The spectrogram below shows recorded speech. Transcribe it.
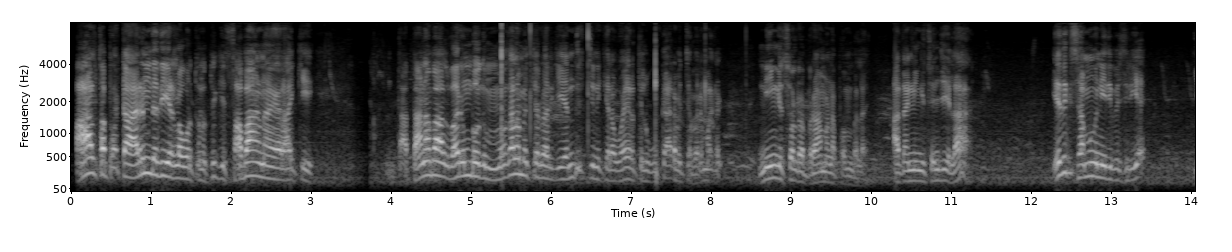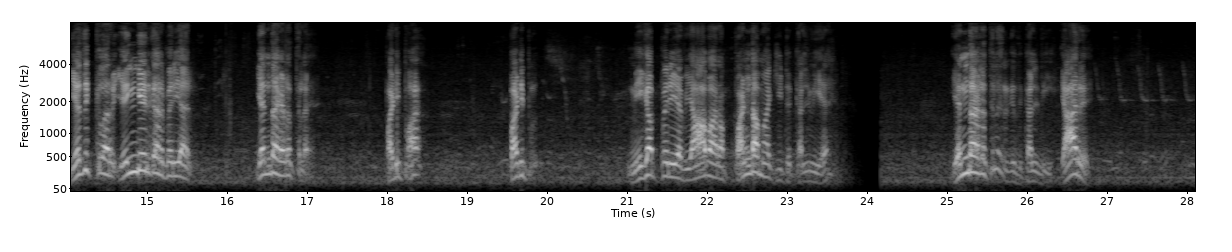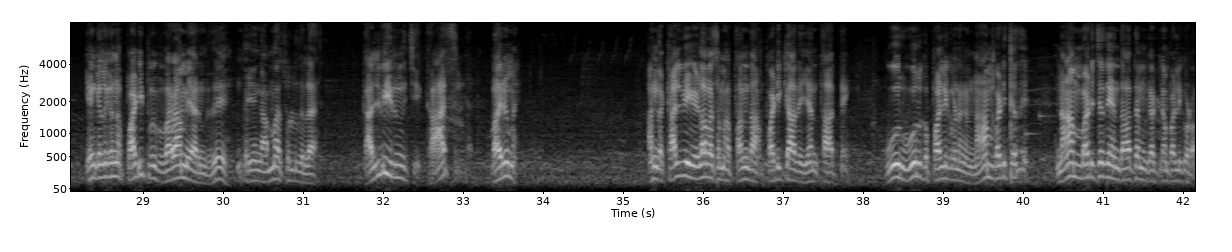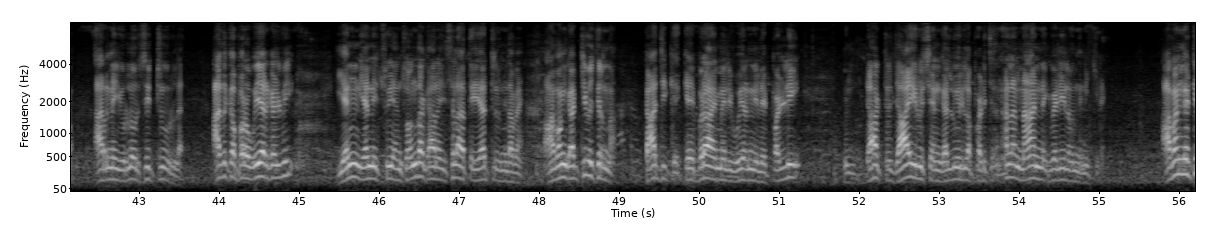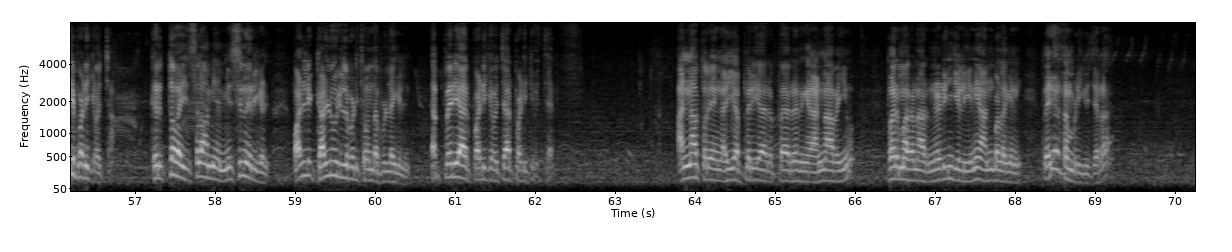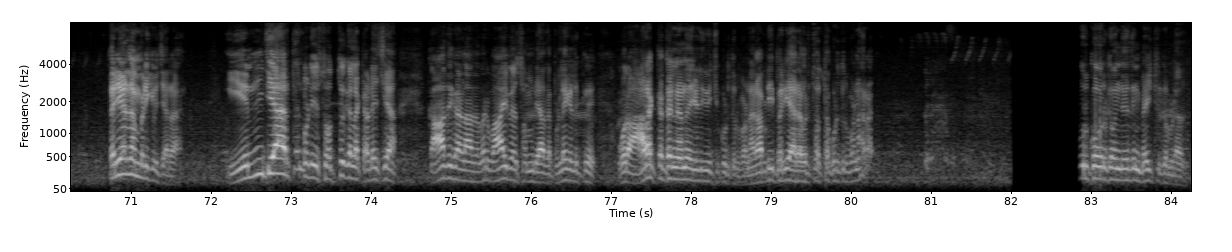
ஆழ்த்தப்பட்ட அருந்ததியரில் ஒருத்தனை தூக்கி சபாநாயகராக்கி த- தனபால் வரும்போது முதலமைச்சர் வரைக்கும் எந்திரிச்சு நிற்கிற உயரத்தில் உட்கார வச்ச பெருமகள். நீங்கள் சொல்கிற பிராமண பொம்பளை. அதை நீங்கள் செஞ்சீங்களா? எதுக்கு சமூக நீதி பேசுறீங்க? எதுக்கு வர எங்கே இருக்கார் பெரியார்? எந்த இடத்துல? படிப்பா? படிப்பு. மிகப்பெரிய வியாபார பண்டமாக்கிட்டு கல்வியை. எந்த இடத்துல இருக்குது கல்வி? யாரு? எங்களுக்கு என்ன படிப்பு வராமையாக இருந்தது? இந்த எங்கள் அம்மா சொல்லுதில்ல கல்வி இருந்துச்சு காசு இல்லை வறுமை. அந்த கல்வி இலவசமாக தந்தான் படிக்காத என் தாத்தை. ஊர் ஊருக்கு பள்ளிக்கூடங்க நான் படித்தது நான் படித்தது என் தாத்தம் கட்டின பள்ளிக்கூடம். அரணையூரில் ஒரு சிற்றூரில். அதுக்கப்புறம் உயர்கல்வி. என் என்னை சு என் சொந்தக்காரன் இஸ்லாத்தை ஏற்றிருந்தவன். அவன் கட்டி வச்சிருந்தான். காஜி கே கே இப்ராஹிம் அலி உயர்நிலை பள்ளி. டாக்டர் ஜாயிர் ஹுசேன் கல்லூரியில் படித்ததுனால நான் இன்னைக்கு வெளியில் வந்து நிற்கிறேன் அவன் கட்டி படிக்க வச்சான். கிறிஸ்தவ இஸ்லாமிய மிஷினரிகள் பள்ளி கல்லூரியில் படித்து வந்த பிள்ளைகள். பெரியார் படிக்க வச்சார் படிக்க வச்சார். அண்ணாத்துறை எங்கள் ஐயா பெரியார் பேரறிஞர் அண்ணாவையும் பெருமகனார் நெடுஞ்செழியனையும் அன்பழகனையும் பெரியார் தான் படிக்க வச்சாரா? பெரியார் தான் படிக்க வச்சாரா? எம்ஜிஆர் தன்னுடைய சொத்துக்களை கடைசியாக காது காணாதவர் வாய் பேச முடியாத பிள்ளைகளுக்கு ஒரு அறக்கட்டளை எழுதி வச்சு கொடுத்துருப்பானார் அப்படி பெரியார் அவர் சொத்தை கொடுத்துட்டு ஊருக்கு ஊருக்கு வந்து எதுவும் பேசிட்டு இருக்கக்கூடாது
